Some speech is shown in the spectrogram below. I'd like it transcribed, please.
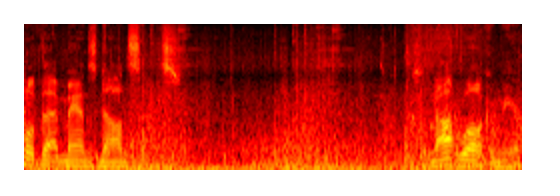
Done with that man's nonsense. He's not welcome here.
